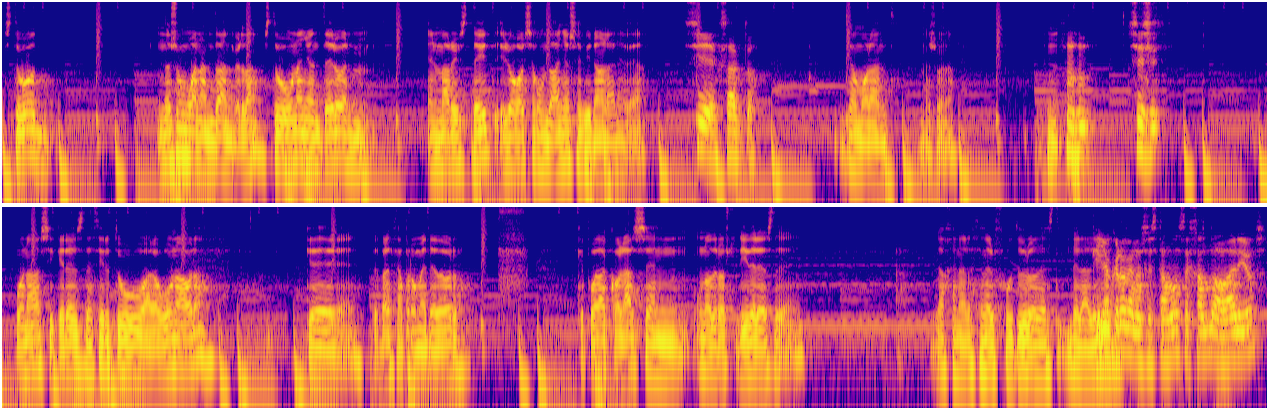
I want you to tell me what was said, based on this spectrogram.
estuvo. No es un one and done, ¿verdad? Estuvo un año entero en, en Murray State y luego el segundo año se vino a la NBA. sí, exacto. Jamorant, me suena. sí, sí. Bueno, si quieres decir tú alguno ahora que te parezca prometedor, que pueda colarse en uno de los líderes de la generación del futuro de, de la liga. yo creo que nos estamos dejando a varios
